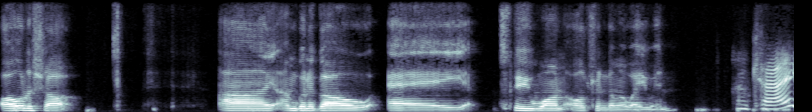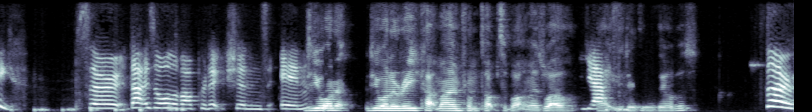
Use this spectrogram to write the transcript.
Aldershot. I am going to go a 2 1 Altrincham away win. Okay. So that is all of our predictions in. Do you want to do you want to recap mine from top to bottom as well? Yes. Like you did with the others? So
